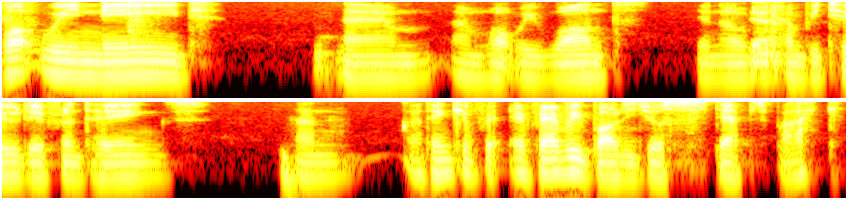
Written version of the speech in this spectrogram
what we need, um, and what we want, you know, yeah. can be two different things. And I think if if everybody just steps back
